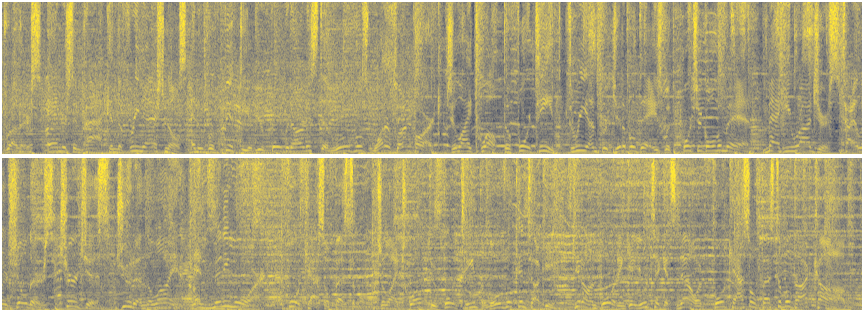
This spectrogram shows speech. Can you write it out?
Brothers, Anderson .Paak, and the Free Nationals, and over 50 of your favorite artists at Louisville's Waterfront Park. July 12th to 14th. Three unforgettable days with Portugal the Man, Maggie Rogers, Tyler Childers, CHVRCHES, Judah and the Lion, and many more. Forecastle Festival, July 12th through 14th, Louisville, Kentucky. Get on board and get your tickets now at forecastlefestival.com.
